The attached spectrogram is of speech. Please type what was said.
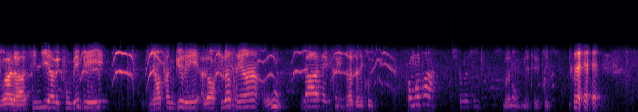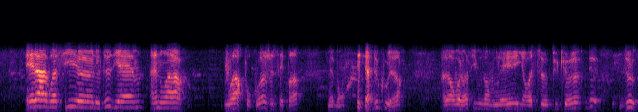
Voilà, Cindy avec son bébé. Il est en train de gueuler. Alors celui-là c'est un roux. Là, ça est cru. Ah, ça n'est cru. Prends-moi pas. Je suis comme con. Bah non, mais t'es pris. Et là, voici euh, le deuxième, un noir. Noir, pourquoi? Je sais pas. Mais bon, il y a deux couleurs. Alors voilà, si vous en voulez, il en reste plus que Deux. deux.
